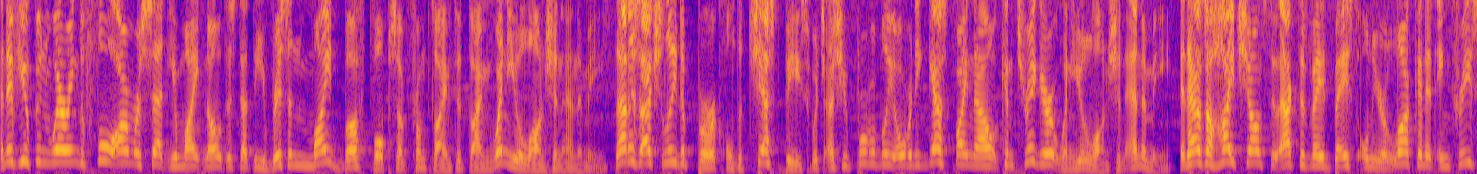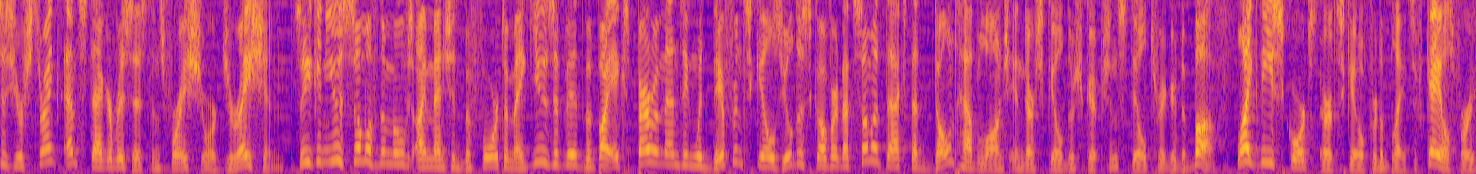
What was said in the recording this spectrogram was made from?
And if you've been wearing the full armor set, you might notice that the Risen Might buff pops up from time to time when you launch an enemy. That is actually the perk on the chest piece, which as you probably already guessed by now, can trigger when you launch an enemy. It has a high chance to activate based on your luck and it increases your strength and stagger resistance for a short duration. So you can use some of the moves I mentioned before to make use of it, but by experimenting with different skills, you'll discover that some attacks that don't have launch in their skill description still trigger the buff. Like the Scorched Earth skill for the Blades of Chaos, for example.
